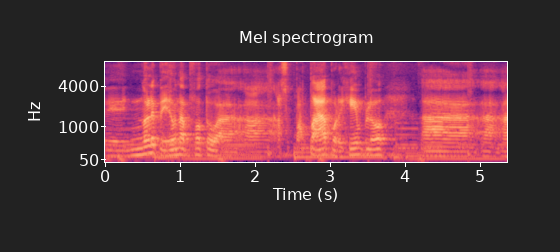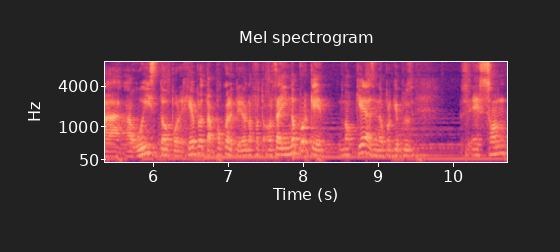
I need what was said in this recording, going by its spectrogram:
Eh, no le pediría una foto a, su papá, por ejemplo, a, a, Wisto, por ejemplo, tampoco le pediría una foto. O sea, y no porque no quiera, sino porque pues son,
